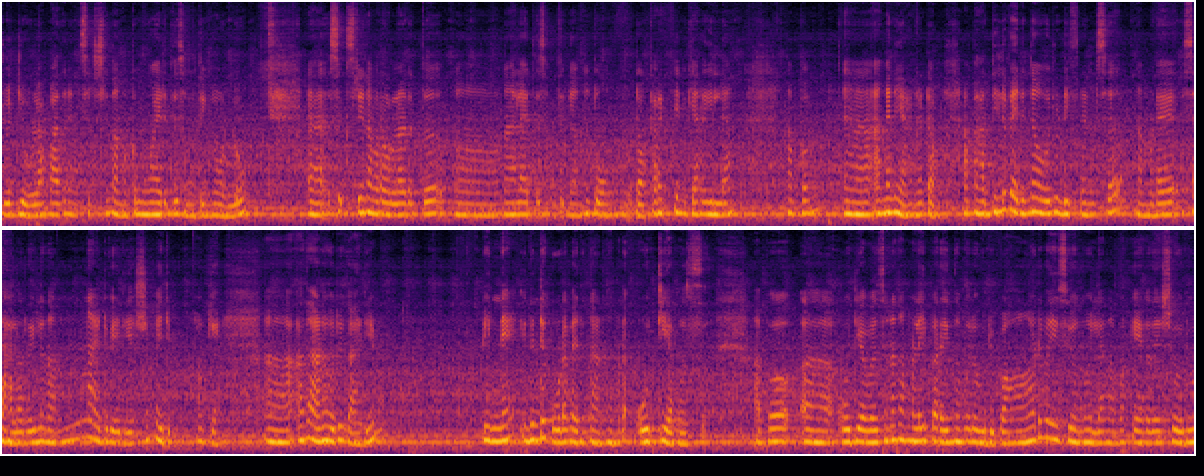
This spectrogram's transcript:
ട്വന്റി ഉള്ളൂ. അപ്പോൾ അതിനനുസരിച്ച് നമുക്ക് മൂവായിരത്തി സംതിങ്ങേ ഉള്ളൂ. സിക്സ്റ്റീൻ അവർ ഉള്ളിടത്ത് നാലായിരത്തി സംതിങ് ആണെന്ന് തോന്നുന്നു കേട്ടോ. കറക്റ്റ് എനിക്കറിയില്ല. അപ്പം അങ്ങനെയാണ് കേട്ടോ. അപ്പോൾ അതിൽ വരുന്ന ഒരു ഡിഫറൻസ് നമ്മുടെ സാലറിയിൽ നന്നായിട്ട് വേരിയേഷൻ വരും. ഓക്കെ. അതാണ് ഒരു കാര്യം. പിന്നെ ഇതിന്റെ കൂടെ വരുന്നതാണ് നമ്മുടെ ഒ ടി അവേഴ്സ് അപ്പോൾ ഒ ടി അവേഴ്സിന് നമ്മൾ ഈ പറയുന്ന പോലെ ഒരുപാട് പൈസയൊന്നുമില്ല. നമുക്ക് ഏകദേശം ഒരു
